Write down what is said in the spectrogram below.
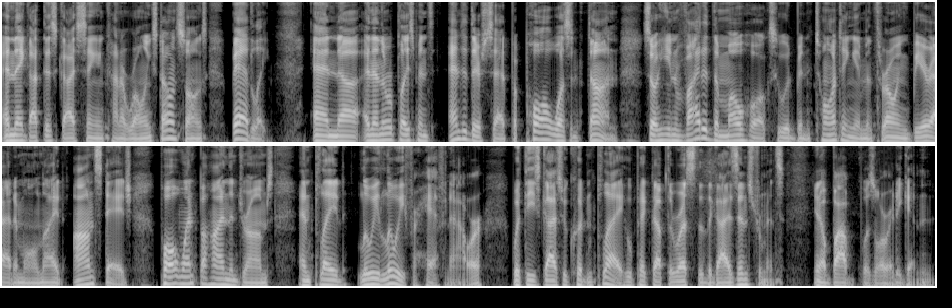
And they got this guy singing kind of Rolling Stone songs badly. And, uh, and then the replacements ended their set, but Paul wasn't done. So he invited the Mohawks who had been taunting him and throwing beer at him all night on stage. Paul went behind the drums and played Louie Louie for half an hour with these guys who couldn't play, who picked up the rest of the guys' instruments. You know, Bob was already getting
